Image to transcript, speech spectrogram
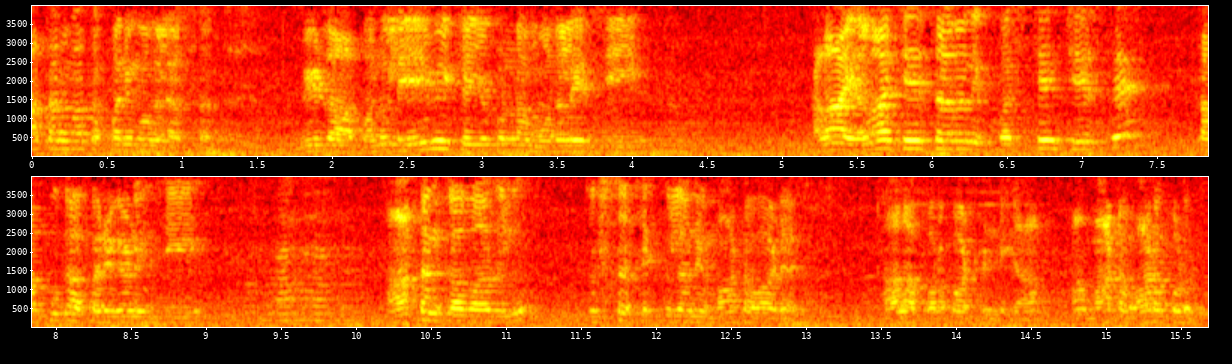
ఆ తర్వాత పని మొదలేస్తారు. వీళ్ళు ఆ పనులు ఏమీ చేయకుండా మొదలేసి అలా ఎలా చేశారని క్వశ్చన్ చేస్తే తప్పుగా పరిగణించి ఆతంకవాదులు దుష్ట శక్తులు అనే మాట వాడారు. చాలా పొరపాటు అండి ఆ- ఆ మాట వాడకూడదు.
